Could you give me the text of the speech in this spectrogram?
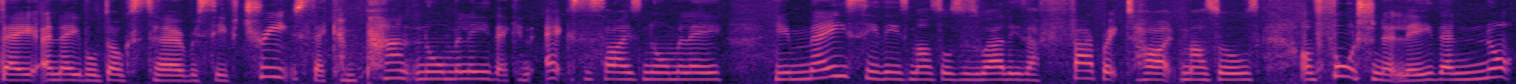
They enable dogs to receive treats, they can pant normally, they can exercise normally. You may see these muzzles as well, these are fabric type muzzles. Unfortunately, they're not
